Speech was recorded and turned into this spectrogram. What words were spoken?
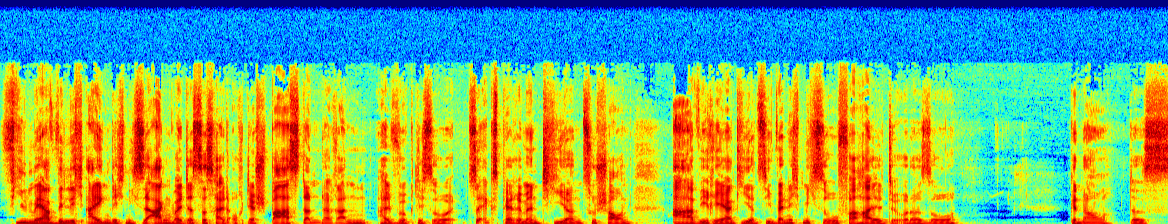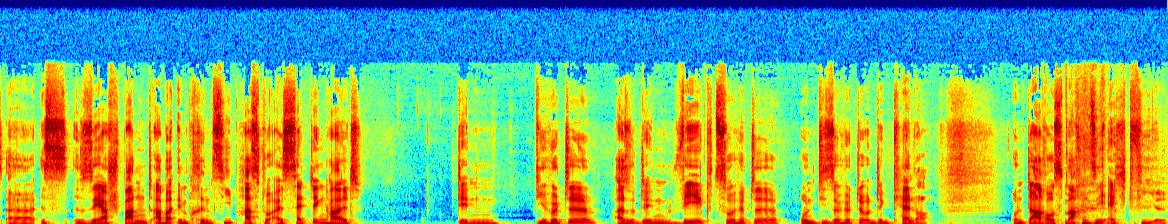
viel mehr will ich eigentlich nicht sagen, weil das ist halt auch der Spaß dann daran, halt wirklich so zu experimentieren, zu schauen, ah, wie reagiert sie, wenn ich mich so verhalte oder so. Genau, das äh, ist sehr spannend, aber im Prinzip hast du als Setting halt den, die Hütte, also den Weg zur Hütte und diese Hütte und den Keller. Und daraus machen sie echt viel.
